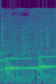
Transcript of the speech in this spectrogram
Bye.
